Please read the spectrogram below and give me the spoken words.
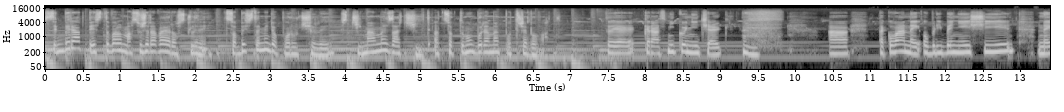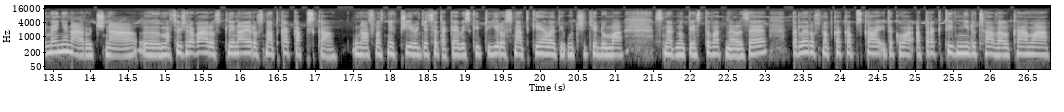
Syn by rád pěstoval masožravé rostliny. Co byste mi doporučili, s čím máme začít a co k tomu budeme potřebovat? To je krásný koníček. A taková nejoblíbenější, nejméně náročná eh, masožravá rostlina je rosnatka kapská. U nás vlastně v přírodě se také vyskytují rosnatky, ale ty určitě doma snadno pěstovat nelze. Tahle rosnatka kapská je i taková atraktivní, docela velká, má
